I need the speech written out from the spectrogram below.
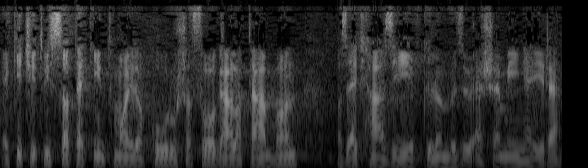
egy kicsit visszatekint majd a kórus a szolgálatában az egyházi év különböző eseményeire.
